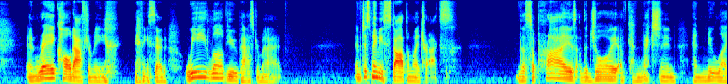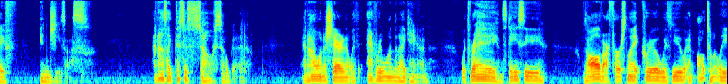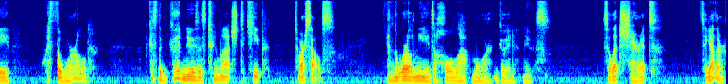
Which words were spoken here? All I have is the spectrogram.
And Ray called after me, and he said, We love you, Pastor Matt. And it just made me stop in my tracks. The surprise of the joy of connection and new life in Jesus. And I was like, this is so, so good. And I want to share it with everyone that I can with Ray and Stacy, with all of our first night crew, with you, and ultimately with the world. Because the good news is too much to keep to ourselves. And the world needs a whole lot more good news. So let's share it together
